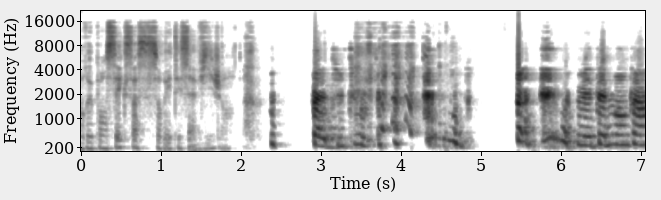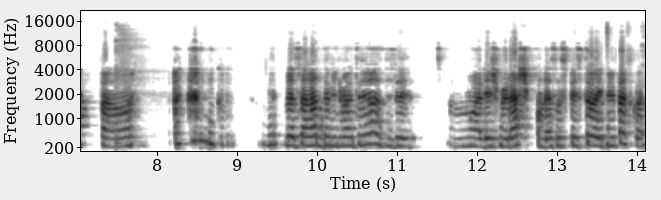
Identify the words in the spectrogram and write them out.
aurait pensé que ça, ça aurait été sa vie, genre? Pas du tout. mais tellement pas. Enfin la Sarah de 2021, elle se disait bon, allez, je me lâche, je prends de la sauce pesto avec mes pâtes, quoi. Euh,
